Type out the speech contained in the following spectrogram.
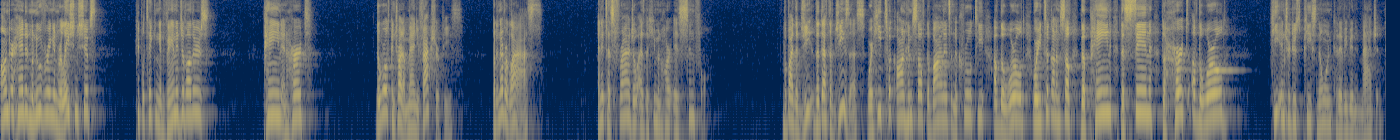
underhanded maneuvering in relationships, people taking advantage of others, pain and hurt. The world can try to manufacture peace, but it never lasts. And it's as fragile as the human heart is sinful. But by the, G- the death of Jesus, where he took on himself the violence and the cruelty of the world, where he took on himself the pain, the sin, the hurt of the world, he introduced peace no one could have even imagined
